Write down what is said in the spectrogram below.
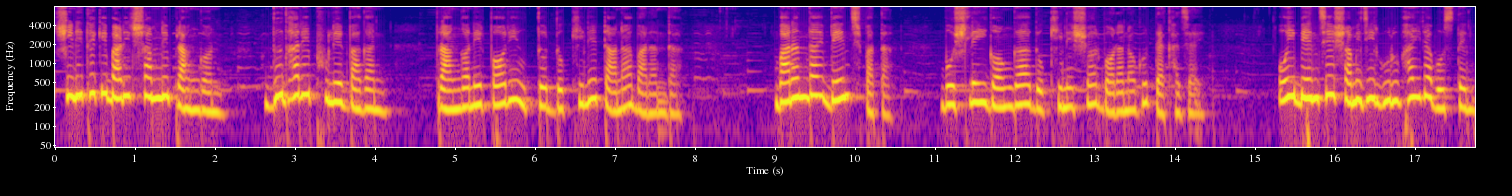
সিঁড়ি থেকে বাড়ির সামনে প্রাঙ্গণ, দুধারে ফুলের বাগান। প্রাঙ্গণের পরই উত্তর দক্ষিণে টানা বারান্দা। বারান্দায় বেঞ্চ পাতা, বসলেই গঙ্গা দক্ষিণেশ্বর বরানগর দেখা যায়। ওই বেঞ্চে স্বামীজির গুরুভাইরা বসতেন,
